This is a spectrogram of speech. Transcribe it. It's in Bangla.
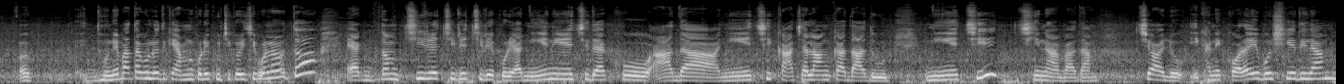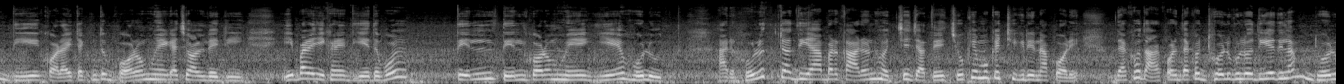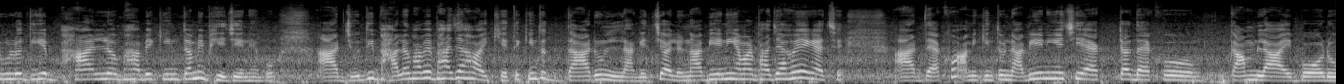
ধনে পাতাগুলো কেমন করে কুচি করেছি বলো তো? একদম চিড়ে চিড়ে চিড়ে করে। আর নিয়ে নিয়েছি দেখো, আদা, নিয়েছি কাঁচা লঙ্কা, দাদুর। নিয়েছি চীনা বাদাম। চলো, এখানে কড়াই বসিয়ে দিলাম, দিয়ে কড়াইটা কিন্তু গরম হয়ে গেছে অলরেডি এবারে এখানে দিয়ে দেবো তেল তেল গরম হয়ে গিয়ে হলুদ। আর হলুদটা দিয়ে আবার কারণ হচ্ছে যাতে চোখে মুখে ঠিকরে না পড়ে। দেখো, তারপর দেখো ঢোলগুলো দিয়ে দিলাম। ঢোলগুলো দিয়ে ভালোভাবে কিন্তু আমি ভেজে নেব। আর যদি ভালোভাবে ভাজা হয়, খেতে কিন্তু দারুণ লাগে। চলো, নাবিয়ে নিয়ে আমার ভাজা হয়ে গেছে। আর দেখো, আমি কিন্তু নাবিয়ে নিয়েছি একটা, দেখো, গামলায় বড়।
